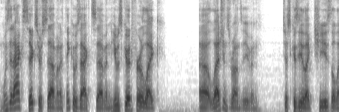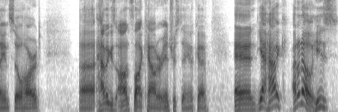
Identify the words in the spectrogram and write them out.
was it act 6 or 7? I think it was act 7. He was good for like uh legends runs even just cuz he like cheesed the lane so hard. Uh having his onslaught counter interesting. Okay. And yeah, Havoc, I don't know. He's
